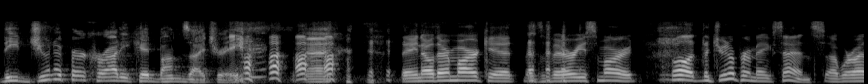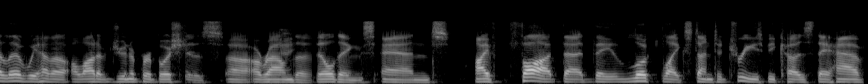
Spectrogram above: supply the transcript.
the Juniper Karate Kid bonsai tree. They know their market. That's very smart. Well, the juniper makes sense. Uh, where I live, we have a, a lot of juniper bushes uh, around the buildings, and I've thought that they looked like stunted trees because they have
